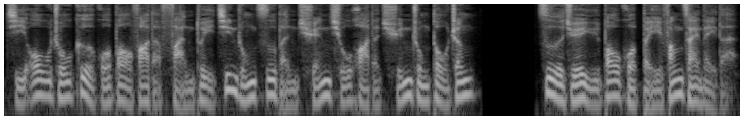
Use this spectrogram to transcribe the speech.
及欧洲各国爆发的反对金融资本全球化的群众斗争，自觉与包括北方在内的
